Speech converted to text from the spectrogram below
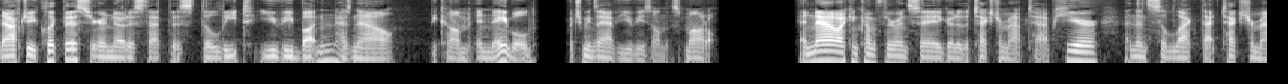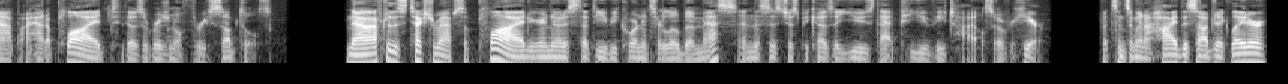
Now, after you click this, you're going to notice that this delete UV button has now become enabled, which means I have UVs on this model. And now I can come through and say, go to the texture map tab here, and then select that texture map I had applied to those original three subtools. Now, after this texture map's applied, you're going to notice that the UV coordinates are a little bit of a mess, and this is just because I used that PUV tiles over here. But since I'm going to hide this object later,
